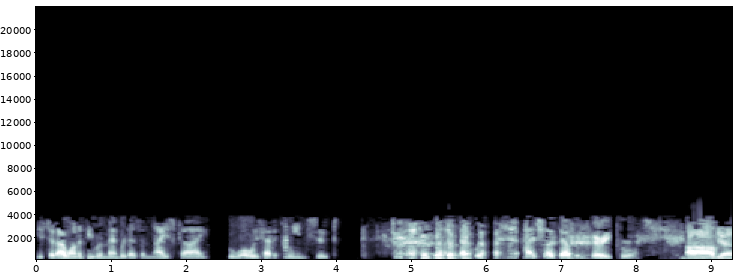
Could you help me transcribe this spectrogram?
He said, "I want to be remembered as a nice guy who always had a clean suit." That was, I thought that was very cool. Um, yeah,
